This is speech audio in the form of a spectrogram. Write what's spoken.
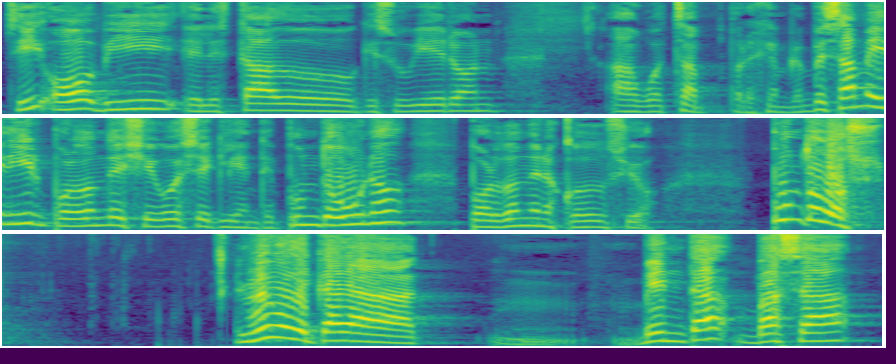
¿sí? o vi el estado que subieron a WhatsApp, por ejemplo. Empecé a medir por dónde llegó ese cliente. Punto uno, por dónde nos conoció. Punto dos, luego de cada mm, venta vas a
